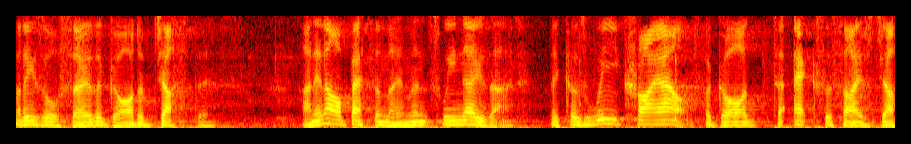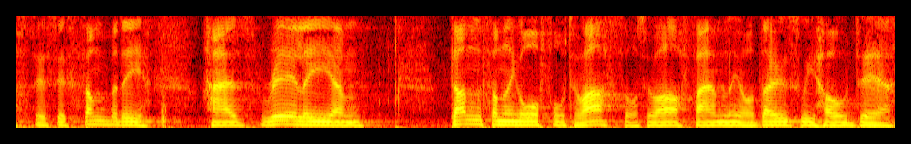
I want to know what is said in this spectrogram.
But He's also the God of justice. And in our better moments, we know that because we cry out for God to exercise justice if somebody has really um, done something awful to us or to our family or those we hold dear,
